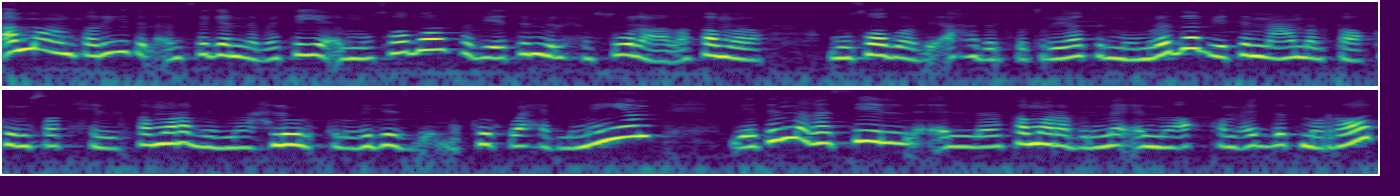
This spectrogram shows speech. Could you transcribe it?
أما عن طريقة الأنسجة النباتية المصابة فبيتم الحصول على ثمرة مصابة بأحد الفطريات الممرضة. بيتم عمل تعقيم سطحي للثمرة بمحلول كلوريد الزئبقيق واحد لمية. بيتم غسيل الثمرة بالماء المعقم عدة مرات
